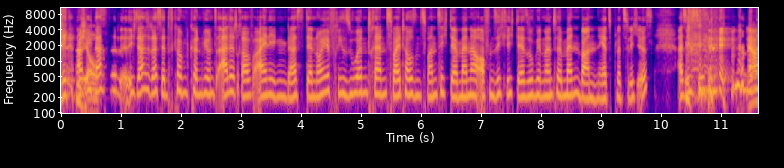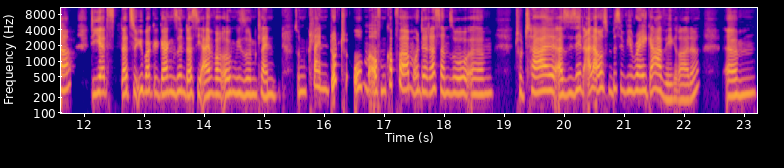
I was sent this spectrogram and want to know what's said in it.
regt mich ich auf. Dachte, ich dachte, dass jetzt kommt, können wir uns alle darauf einigen, dass der neue Frisurentrend 2020 der Männer offensichtlich der sogenannte Men-Bun jetzt plötzlich ist. Also ich sehe ja. Männer, die jetzt dazu übergegangen sind, dass sie einfach irgendwie so einen kleinen, so einen kleinen Dutt oben auf dem Kopf haben und der Rest dann so ähm, total, also sie sehen alle aus ein bisschen wie Ray Garvey gerade. Ähm,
